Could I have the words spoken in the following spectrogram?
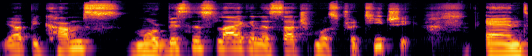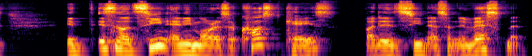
yeah, becomes more business-like and as such more strategic. And it is not seen anymore as a cost case, but it's seen as an investment.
